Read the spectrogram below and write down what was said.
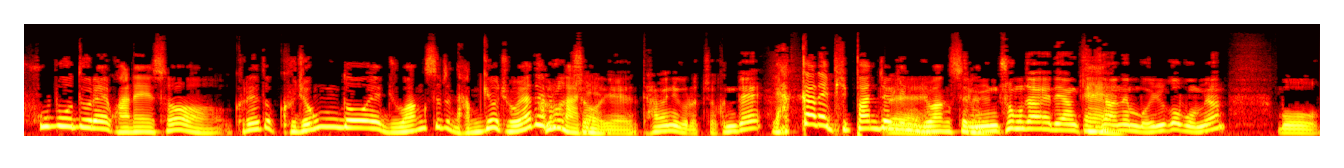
후보들에 관해서 그래도 그 정도의 뉘앙스를 남겨줘야 되는 그렇죠. 거 아니에요? 예, 당연히 그렇죠. 근데 약간의 비판적인 네, 뉘앙스는 윤 총장에 대한 기사는 네. 뭐 읽어보면 뭐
